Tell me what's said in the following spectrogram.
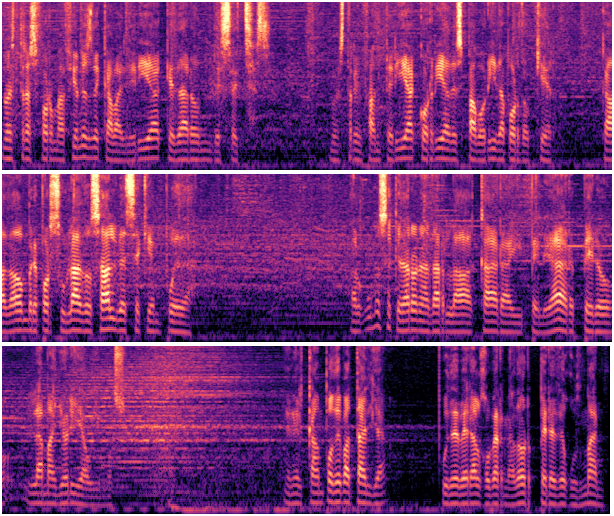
Nuestras formaciones de caballería quedaron deshechas. Nuestra infantería corría despavorida por doquier. Cada hombre por su lado, sálvese quien pueda. Algunos se quedaron a dar la cara y pelear, pero la mayoría huimos. En el campo de batalla pude ver al gobernador Pérez de Guzmán,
